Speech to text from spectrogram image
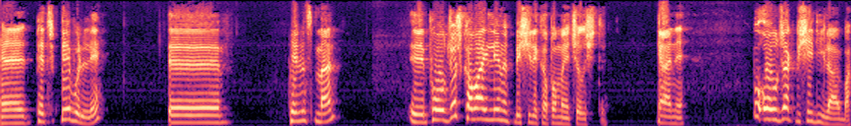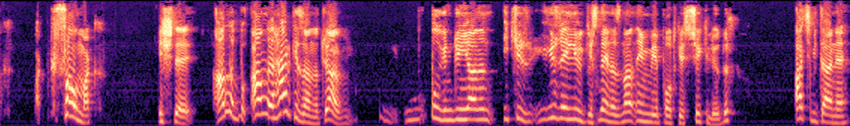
e, Patrick Beverly, e, Terrence Mann, e, Paul George, Kawhi Leonard beşiyle kapamaya çalıştı. Yani bu olacak bir şey değil abi bak. Bak kısalmak işte anla, bu- anla herkes anlatıyor abi bugün dünyanın 200 150 ülkesinde en azından NBA podcast çekiliyordur. Aç bir tane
